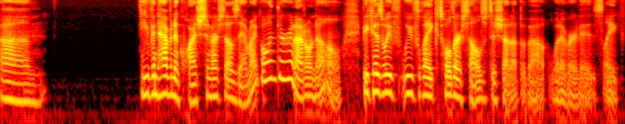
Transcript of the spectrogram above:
um, even having to question ourselves am i going through it? I don't know. Because we've we've like told ourselves to shut up about whatever it is like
